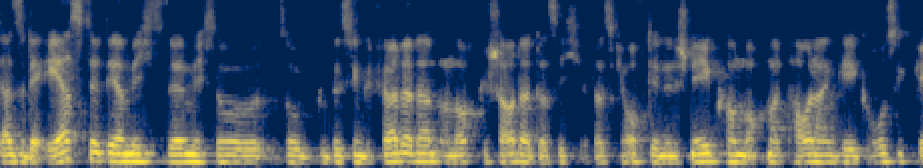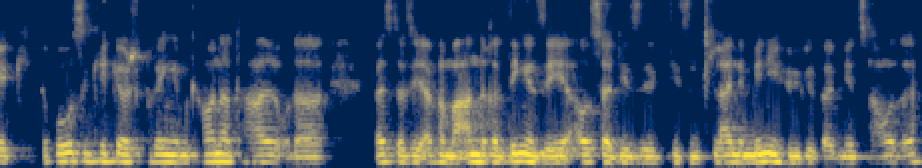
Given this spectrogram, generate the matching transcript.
also der erste, der mich, der mich so, so ein bisschen gefördert hat und auch geschaut hat, dass ich, dass ich oft in den Schnee komme, auch mal Paulern gehe, große, große Kicker springen im Kaunertal oder weiß, dass ich einfach mal andere Dinge sehe, außer diese, diesen kleinen Mini-Hügel bei mir zu Hause.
